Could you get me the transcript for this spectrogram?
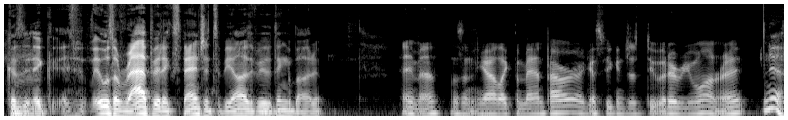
because Mhm. it, it was a rapid expansion to be honest. If you think about it. Hey man, listen, you got like the manpower. I guess you can just do whatever you want, right? Yeah.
